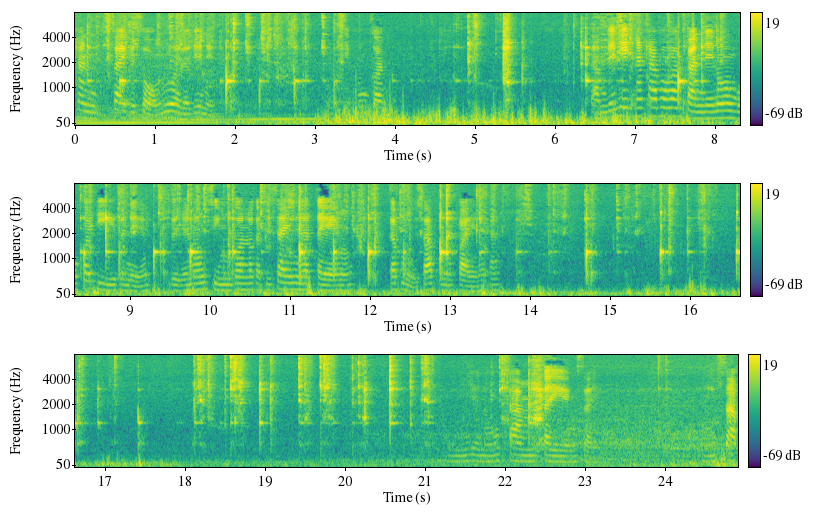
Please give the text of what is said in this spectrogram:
หั่นใส่ไปสองหน่วยแล้วเดี๋ยวนี้สิบมึงก่อนตำได้ๆันในน้องบ่ค่อยดีปานเดี๋ยวเดี๋ยวจะน้องซิมก่อนแล้วก็สิใส่เนื้อแตงกับหมูสับลงไปนะคะวันนี้เดี๋ยวน้องตำแตงใส่หมูสับ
